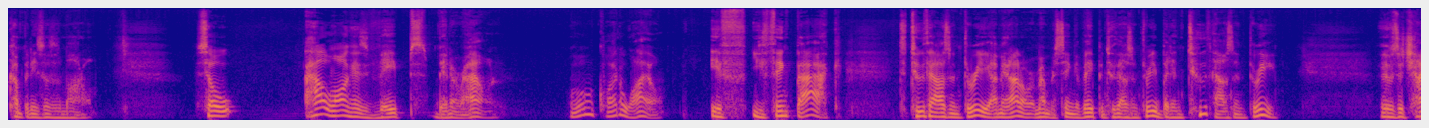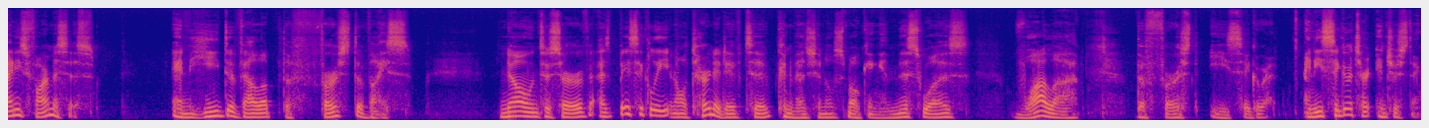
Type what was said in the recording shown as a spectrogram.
companies as a model. So, how long has vapes been around? Well, quite a while. If you think back to 2003, I mean, I don't remember seeing a vape in 2003, but in 2003, there was a Chinese pharmacist, and he developed the first device known to serve as basically an alternative to conventional smoking. And this was, voila, the first e cigarette. And e cigarettes are interesting.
